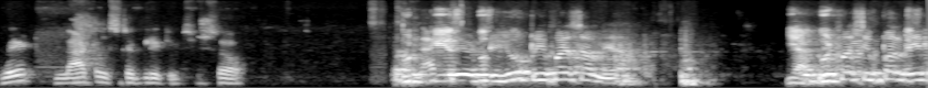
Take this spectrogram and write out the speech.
great lateral stability. So, do you prefer some? Yeah. Yeah, good. for simple way.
